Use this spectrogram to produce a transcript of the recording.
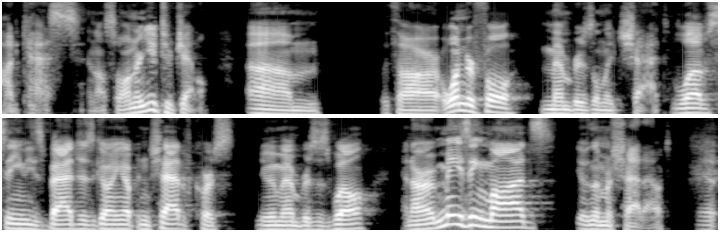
podcasts, and also on our YouTube channel. Um, with our wonderful members only chat. Love seeing these badges going up in chat. Of course, new members as well. And our amazing mods, give them a shout out. Yep.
